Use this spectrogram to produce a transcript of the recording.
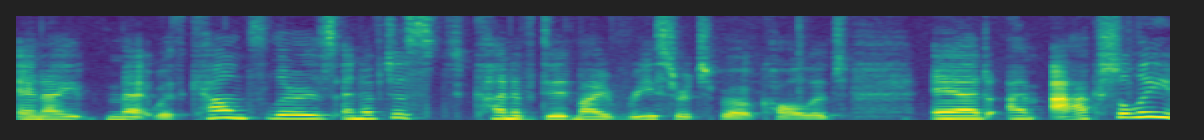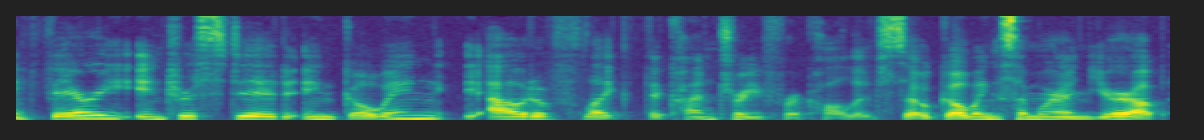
and I met with counselors and I've just kind of did my research about college. And I'm actually very interested in going out of like the country for college, so going somewhere in Europe.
